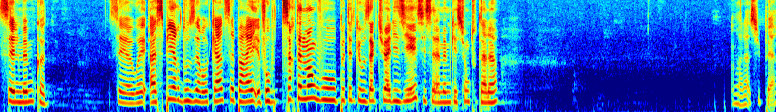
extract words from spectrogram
C'est le même code. C'est euh, ouais, Aspire 1204, c'est pareil. Il faut certainement que vous, peut-être que vous actualisiez, si c'est la même question que tout à l'heure. Voilà, super.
